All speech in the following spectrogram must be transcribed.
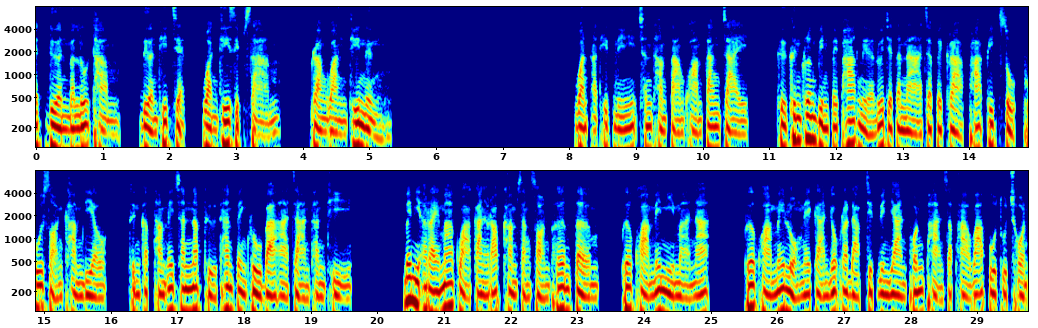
จ็ดเดือนบรรลุธรรม เดือนที่เจ็ดวันที่สิบสามรางวัลที่หนึ่งวันอาทิตย์นี้ฉันทำตามความตั้งใจ คือขึ้นเครื่องบินไปภาคเหนือด้วยเจตนาจะไปกราบพระภิกษุผู้สอนคำเดียว ถึงกับทำให้ฉันนับถือท่านเป็นครูบาอาจารย์ทันที ไม่มีอะไรมากกว่าการรับคำสั่งสอนเพิ่มเติม เพื่อความไม่มีมานะ เพื่อความไม่หลงในการยกระดับจิตวิญญาณพ้นผ่านสภาวะปุถุชน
